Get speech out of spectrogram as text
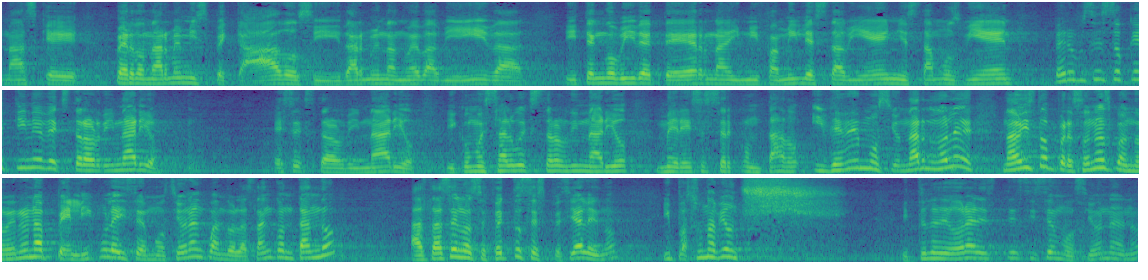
Más que perdonarme mis pecados y darme una nueva vida y tengo vida eterna y mi familia está bien y estamos bien. Pero pues eso qué tiene de extraordinario? Es extraordinario. Y como es algo extraordinario, merece ser contado. Y debe emocionarnos. ¿No, le, ¿No ha visto personas cuando ven una película y se emocionan cuando la están contando? Hasta hacen los efectos especiales, ¿no? Y pasó un avión. Y tú le dices, ahora este sí se emociona, ¿no?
